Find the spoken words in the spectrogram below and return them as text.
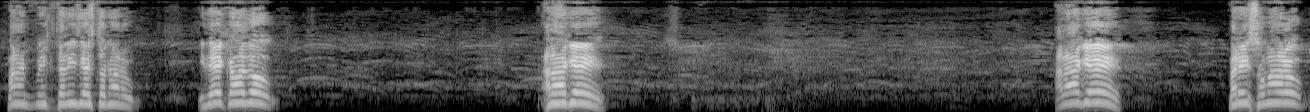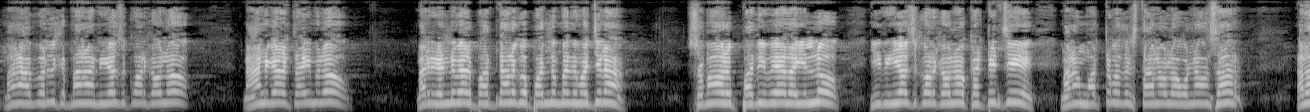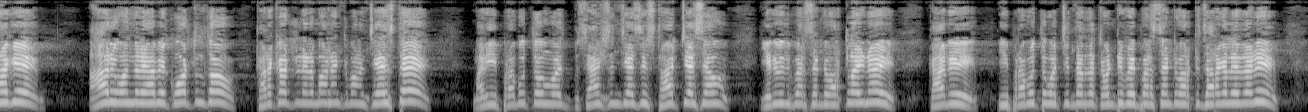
మనం మీకు తెలియజేస్తున్నాను ఇదే కాదు అలాగే అలాగే మరి సుమారు మన అభివృద్ధికి మన నియోజకవర్గంలో నాన్నగారి టైంలో మరి రెండు వేల పద్నాలుగు పంతొమ్మిది మధ్యన సుమారు పదివేల ఇల్లు ఈ నియోజకవర్గంలో కట్టించి మనం మొట్టమొదటి స్థానంలో ఉన్నాం సార్. అలాగే ఆరు వందల యాభై కోట్లతో కరకట్ల నిర్మాణానికి మనం చేస్తే మరి ప్రభుత్వం శాంక్షన్ చేసి స్టార్ట్ చేశాం. ఎనిమిది పర్సెంట్ వర్క్లు అయినాయి. కానీ ఈ ప్రభుత్వం వచ్చిన తర్వాత ట్వంటీ ఫైవ్ పర్సెంట్ వర్క్ జరగలేదని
